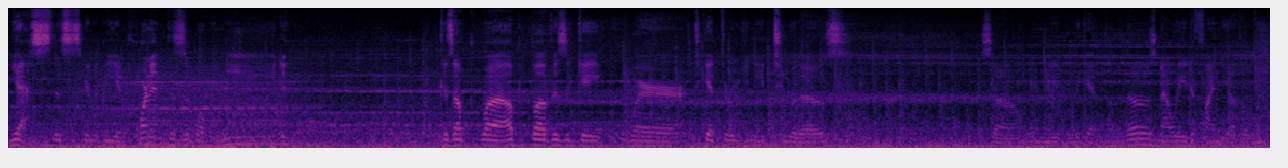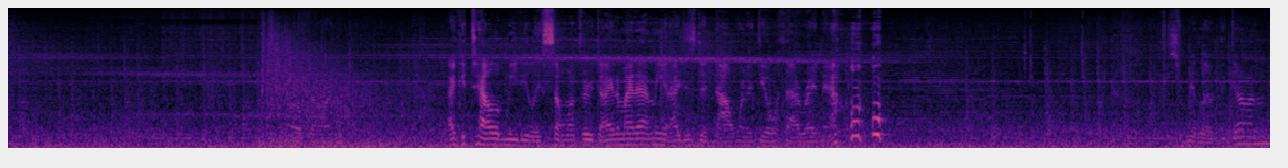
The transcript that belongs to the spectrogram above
Yes, this is going to be important. This is what we need. Because up uh, up above is a gate where to get through you need two of those. So we needed to get one of those. Now we need to find the other one. I could tell immediately someone threw dynamite at me and I just did not want to deal with that right now. just reload the gun.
